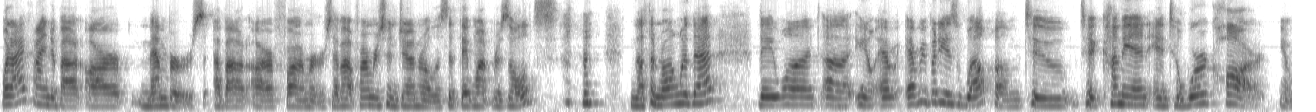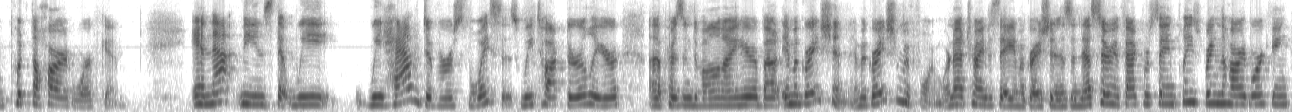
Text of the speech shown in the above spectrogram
what I find about our members, about our farmers, about farmers in general, is that they want results. Nothing wrong with that. They want, uh, you know, ev- everybody is welcome to to come in and to work hard. You know, put the hard work in, and that means that we we have diverse voices. We talked earlier, uh, President Duvall and I here about immigration, immigration reform. We're not trying to say immigration isn't necessary. In fact, we're saying please bring the hardworking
